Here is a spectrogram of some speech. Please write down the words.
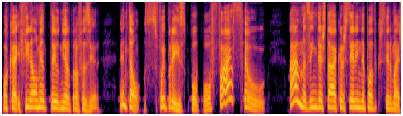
Ok, finalmente tem o dinheiro para o fazer. Então, se foi para isso que poupou, faça-o! Ah, mas ainda está a crescer, ainda pode crescer mais.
